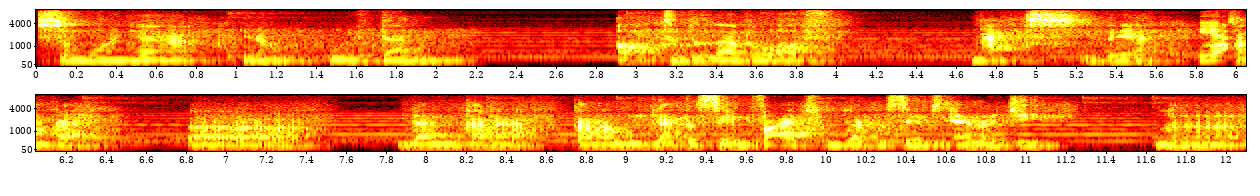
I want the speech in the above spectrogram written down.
semuanya you know we've done up to the level of max gitu ya. Iya. sampai uh, dan karena karena we got the same vibes we got the same energy uh,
